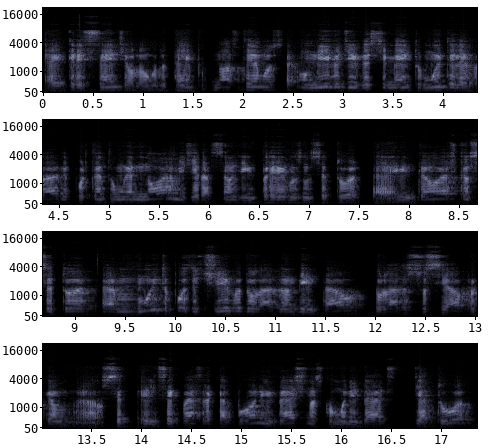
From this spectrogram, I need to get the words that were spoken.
é crescente ao longo do tempo. Nós temos um nível de investimento muito elevado e, portanto, uma enorme geração de empregos no setor. É, então, eu acho que é um setor é, muito positivo do lado ambiental, do lado social, porque é é ele sequestra carbono, investe nas comunidades que atua.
